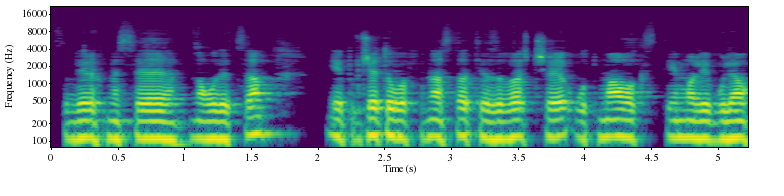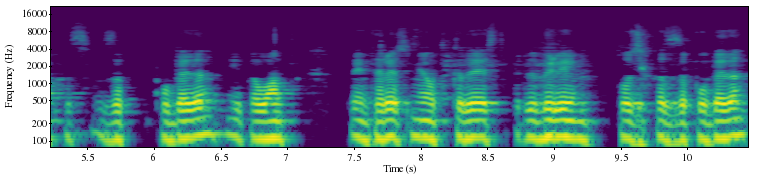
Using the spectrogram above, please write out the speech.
събирахме се много деца и е прочетал в една статия за вас, че от малък сте имали голям хъс за победа и талант. Да интересно ми е откъде сте придобили този хъс за победа.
